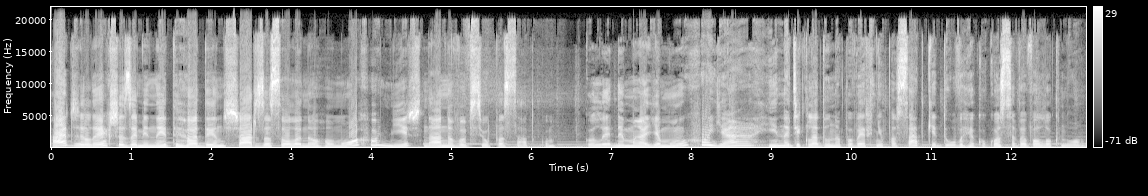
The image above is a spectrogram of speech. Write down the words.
Адже легше замінити один шар засоленого моху, ніж наново всю посадку. Коли немає муху, я іноді кладу на поверхню посадки довге кокосове волокно.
